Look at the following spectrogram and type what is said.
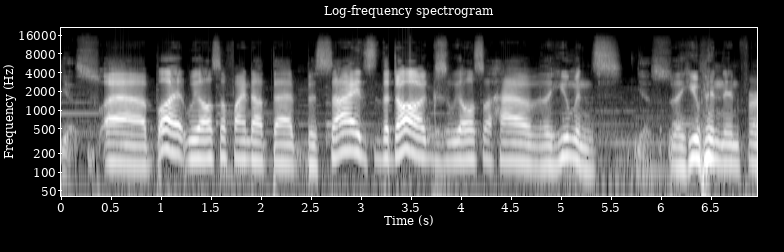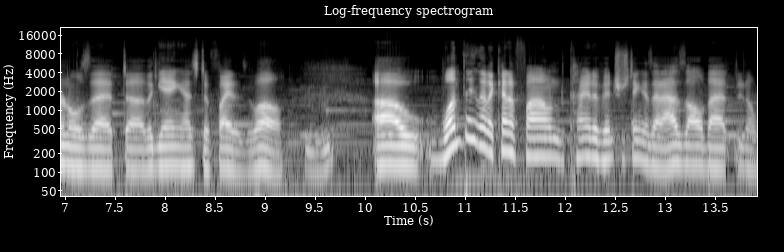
yes, uh, but we also find out that besides the dogs, we also have the humans, yes. the human Infernals that uh, the gang has to fight as well. Mhm. Uh, one thing that I kind of found kind of interesting is that as all that you know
